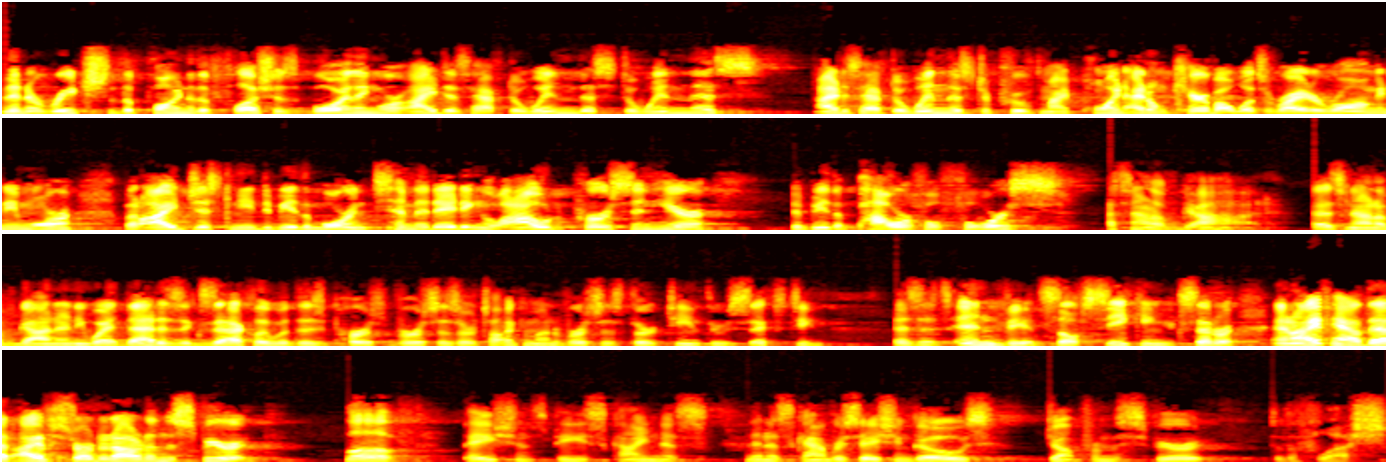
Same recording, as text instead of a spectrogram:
And then it reached to the point of the flesh is boiling where I just have to win this to win this? I just have to win this to prove my point. I don't care about what's right or wrong anymore, but I just need to be the more intimidating, loud person here to be the powerful force. That's not of God. That's not of God in any way. That is exactly what these verses are talking about in verses 13 through 16. As it's envy, it's self-seeking, etc. And I've had that. I've started out in the spirit. Love, patience, peace, kindness. Then as the conversation goes, jump from the spirit to the flesh.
